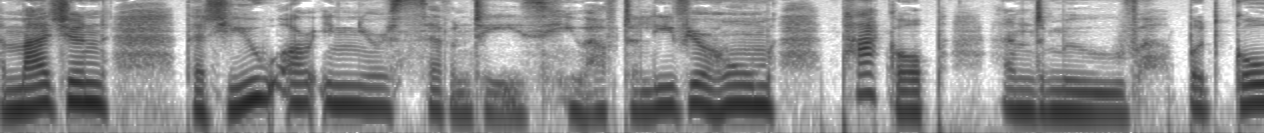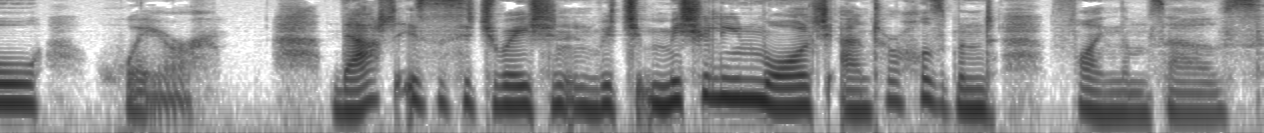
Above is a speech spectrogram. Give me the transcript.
Imagine that you are in your 70s. You have to leave your home, pack up, and move. But go where? That is the situation in which Micheline Walsh and her husband find themselves.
